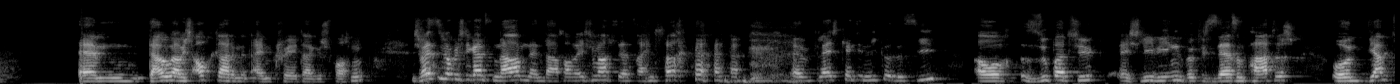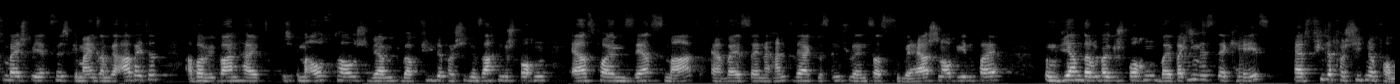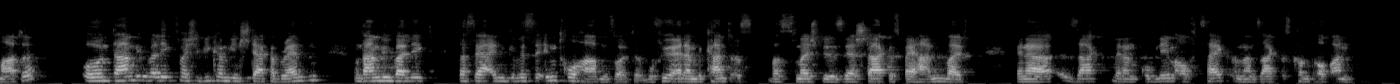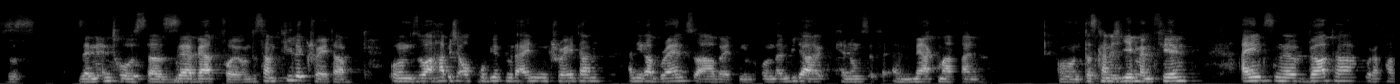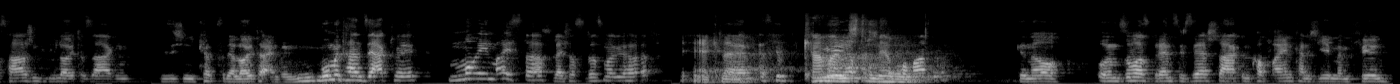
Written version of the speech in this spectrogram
Ähm, darüber habe ich auch gerade mit einem Creator gesprochen. Ich weiß nicht, ob ich die ganzen Namen nennen darf, aber ich mache es jetzt einfach. ähm, vielleicht kennt ihr Nico the Sea, auch super Typ. Ich liebe ihn, wirklich sehr sympathisch. Und wir haben zum Beispiel jetzt nicht gemeinsam gearbeitet, aber wir waren halt im Austausch. Wir haben über viele verschiedene Sachen gesprochen. Er ist vor allem sehr smart. Er weiß sein Handwerk des Influencers zu beherrschen auf jeden Fall. Und wir haben darüber gesprochen, weil bei ihm ist der Case, er hat viele verschiedene Formate. Und da haben wir überlegt, zum Beispiel, wie können wir ihn stärker branden? Und da haben wir überlegt, dass er eine gewisse Intro haben sollte, wofür er dann bekannt ist. Was zum Beispiel sehr stark ist bei Herr Anwalt, wenn er sagt, wenn er ein Problem aufzeigt und dann sagt, es kommt drauf an. Das ist, seine Intro ist da sehr wertvoll und das haben viele Creator. Und so habe ich auch probiert, mit einigen Creatoren an ihrer Brand zu arbeiten und an Wiedererkennungsmerkmalen. Und das kann ich jedem empfehlen. Einzelne Wörter oder Passagen, die die Leute sagen, die sich in die Köpfe der Leute einbringen. Momentan sehr aktuell Moin Meister, vielleicht hast du das mal gehört. Ja, klar. Ähm, es gibt Kann man nicht drum herum. Formate. Genau. Und sowas brennt sich sehr stark im Kopf ein, kann ich jedem empfehlen.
